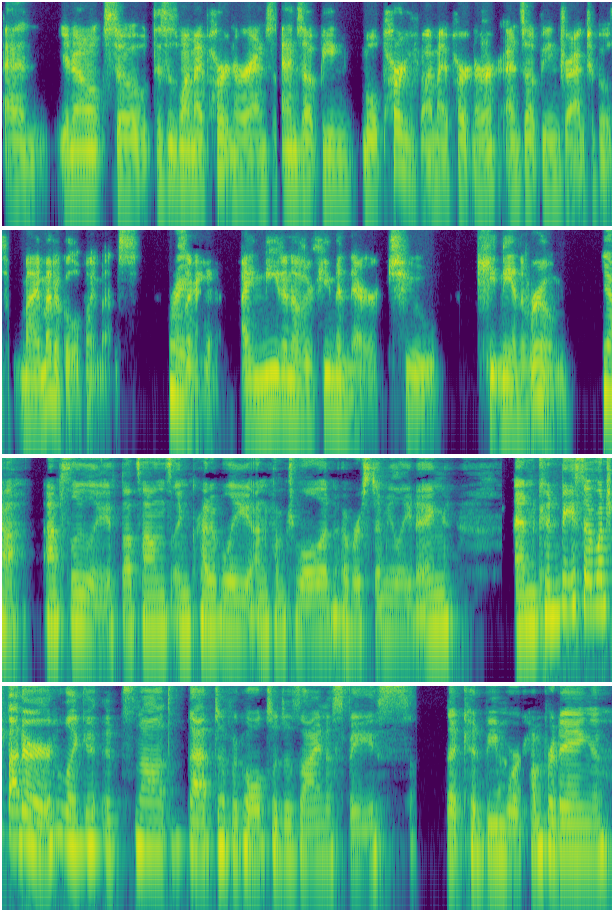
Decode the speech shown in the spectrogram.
And, you know, so this is why my partner ends, ends up being, well, part of why my partner ends up being dragged to both my medical appointments. Right. Like I, I need another human there to keep me in the room. Yeah. Absolutely. That sounds incredibly uncomfortable and overstimulating and could be so much better. Like, it's not that difficult to design a space that could be more comforting.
